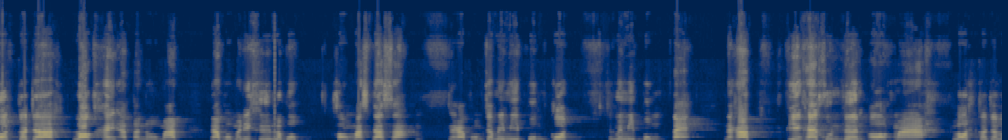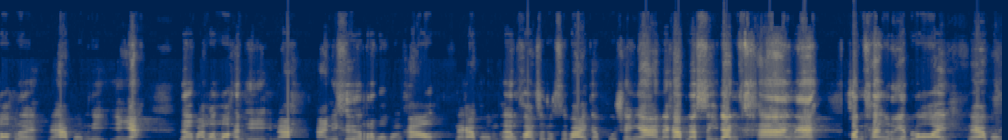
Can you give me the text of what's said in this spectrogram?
รถก็จะล็อกให้อัตโนมัตินะครับผมอันนี้คือระบบของ Mazda 3นะครับผมจะไม่มีปุ่มกด จะไม่มีปุ่มแตะ นะครับ เพียงแค่คุณเดินออกมารถก็จะล็อกเลยนะครับผมนี่อย่างเงี้ยเดินออกมารถล็อกทันทีเห็นปะอันนี้คือระบบของเขานะครับผมเพิ่มความสะดวกสบายกับผู้ใช้งานนะครับ และสีด้านข้างนะ ค่อนข้างเรียบร้อยนะครับผม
